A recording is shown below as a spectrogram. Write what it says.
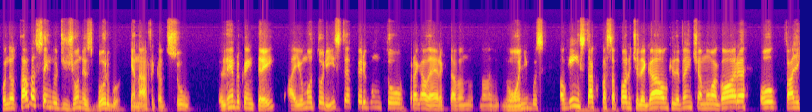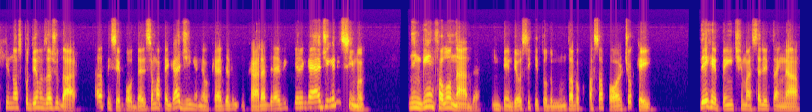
Quando eu estava saindo de Joanesburgo, que é na África do Sul, eu lembro que eu entrei, aí o motorista perguntou para a galera que estava no, no, no, ônibus: alguém está com passaporte legal? Que levante a mão agora ou fale que nós podemos ajudar. Aí eu pensei: pô, deve ser uma pegadinha, né? O cara deve, o cara deve querer ganhar dinheiro em cima. Ninguém falou nada. Entendeu-se que todo mundo estava com passaporte, ok. De repente, Marcelo Tainá,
